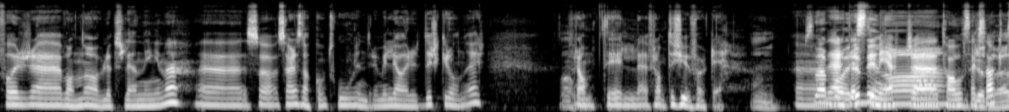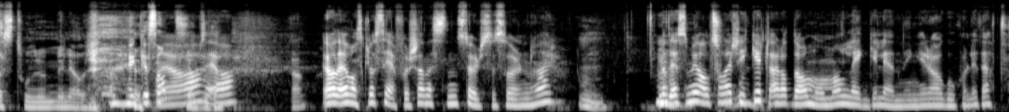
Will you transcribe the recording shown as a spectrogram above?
for eh, vann- og avløpsledningene eh, så, så er det snakk om 200 milliarder kroner Wow. fram til, fram til 2040. Mm. Så det er det er bare et å begynne å- tall, selvsagt. Grønneveis 200 milliarder. ikke sant? Ja, ja. Ja. ja, det er vanskelig å se for seg nesten størrelsesorden her. Mm. Men det som i alle fall er sikkert, er at da må man legge ledninger av god kvalitet.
